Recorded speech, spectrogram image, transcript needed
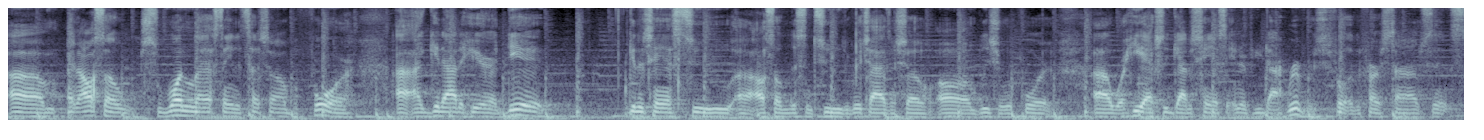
Um, and also just one last thing to touch on before I, I get out of here. I did get a chance to uh, also listen to the Rich Eisen show on Bleacher Report, uh, where he actually got a chance to interview Doc Rivers for the first time since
